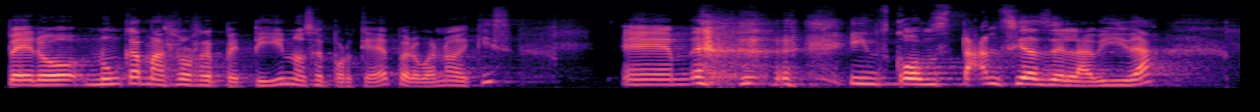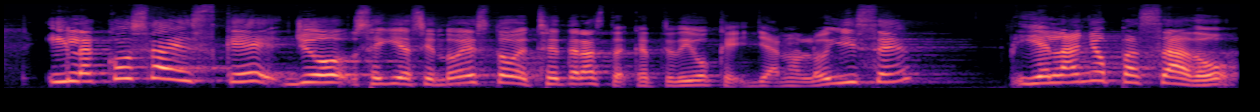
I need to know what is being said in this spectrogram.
pero nunca más lo repetí, no sé por qué, pero bueno, X. Em, inconstancias de la vida. Y la cosa es que yo seguí haciendo esto, etcétera, hasta que te digo que ya no lo hice. Y el año pasado,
